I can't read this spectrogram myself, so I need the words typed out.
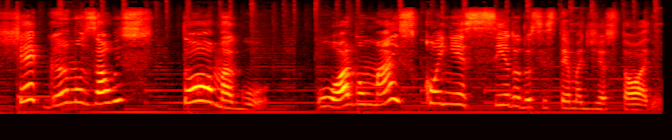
Chegamos ao estômago, o órgão mais conhecido do sistema digestório.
